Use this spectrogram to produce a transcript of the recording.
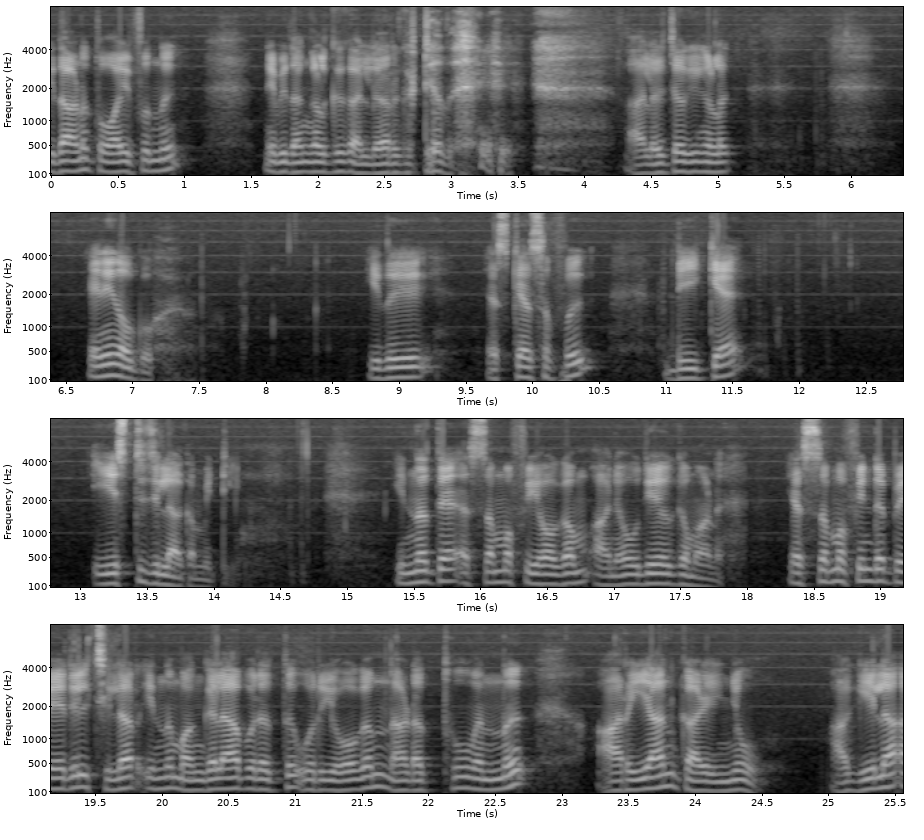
ഇതാണ് തോയിഫെന്ന് നിബിതങ്ങൾക്ക് കല്ലേറ് കിട്ടിയത്. ആലോചിച്ച് നോക്കി നിങ്ങൾ ഇനി നോക്കൂ. ഇത് S K S S F D ഈസ്റ്റ് ജില്ലാ കമ്മിറ്റി. ഇന്നത്തെ എസ് എം എഫ് യോഗം അനൗദ്യോഗികമാണ്. എസ് എം എഫിന്റെ പേരിൽ ചിലർ ഇന്ന് മംഗലാപുരത്ത് ഒരു യോഗം നടത്തുമെന്ന് അറിയാൻ കഴിഞ്ഞു. അഖില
